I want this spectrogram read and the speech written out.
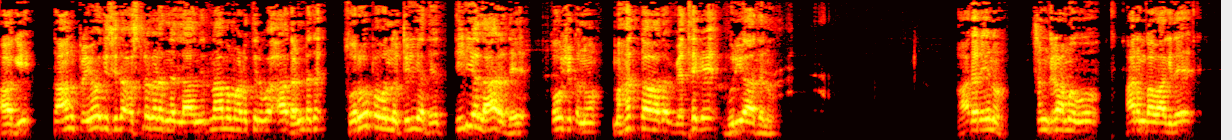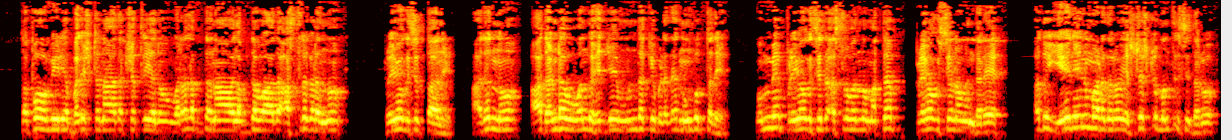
ಆಗಿ ತಾನು ಪ್ರಯೋಗಿಸಿದ ಅಸ್ತ್ರಗಳನ್ನೆಲ್ಲ ನಿರ್ನಾಮ ಮಾಡುತ್ತಿರುವ ಆ ದಂಡದ ಸ್ವರೂಪವನ್ನು ತಿಳಿಯದೆ ತಿಳಿಯಲಾರದೆ ಕೌಶಿಕನು ಮಹತ್ತಾದ ವ್ಯಥೆಗೆ ಗುರಿಯಾದನು. ಆದರೇನು? ಸಂಗ್ರಾಮವು ಆರಂಭವಾಗಿದೆ. ತಪೋವೀರ್ಯ ಬಲಿಷ್ಠನಾದ ಕ್ಷತ್ರಿಯನು ವರಲಬ್ಧನ ಲಬ್ಧವಾದ ಅಸ್ತ್ರಗಳನ್ನು ಪ್ರಯೋಗಿಸುತ್ತಾನೆ. ಅದನ್ನು ಆ ದಂಡವು ಒಂದು ಹೆಜ್ಜೆ ಮುಂದಕ್ಕೆ ಬಿಡದೆ ನುಂಗುತ್ತದೆ. ಒಮ್ಮೆ ಪ್ರಯೋಗಿಸಿದ ಅಸ್ತ್ರವನ್ನು ಮತ್ತೆ ಪ್ರಯೋಗಿಸೋಣವೆಂದರೆ ಅದು ಏನೇನು ಮಾಡಿದರೂ ಎಷ್ಟೆಷ್ಟು ಮಂತ್ರಿಸಿದರೂ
